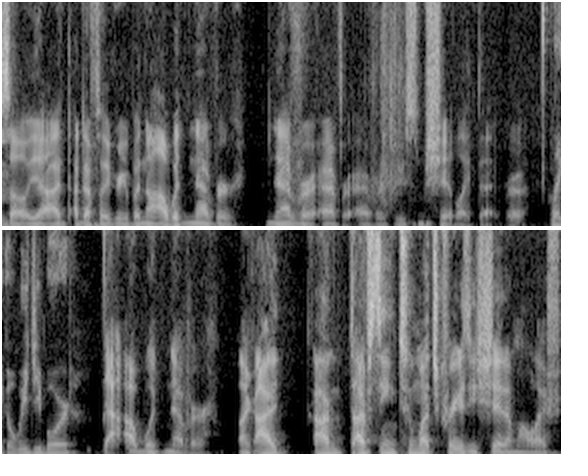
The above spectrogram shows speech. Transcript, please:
So yeah, I, I definitely agree. But no, I would never, never, ever, ever do some shit like that, bro. like a Ouija board. Yeah, I would never. Like I, I'm, I've seen too much crazy shit in my life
